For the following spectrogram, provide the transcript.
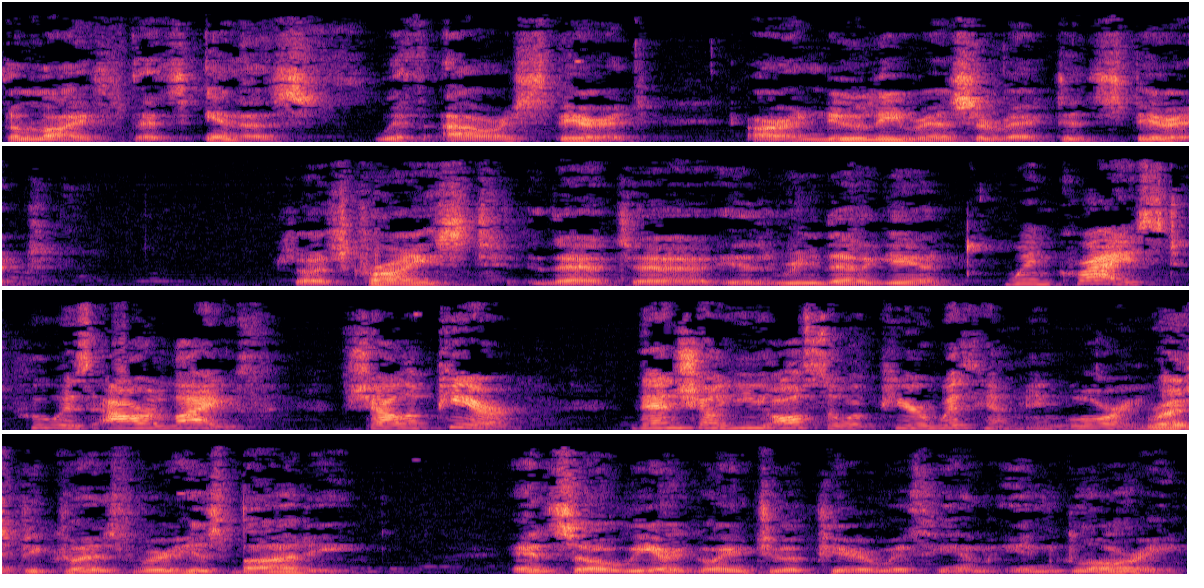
the life that's in us with our spirit, our newly resurrected spirit. So it's Christ that uh, is. Read that again. When Christ, who is our life, shall appear, then shall ye also appear with him in glory. Right, because we're his body. And so we are going to appear with him in glory.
